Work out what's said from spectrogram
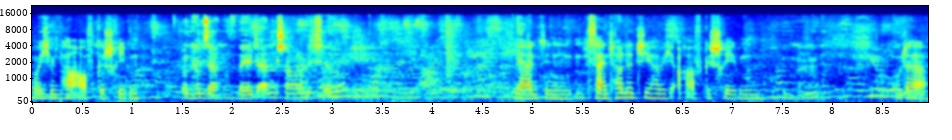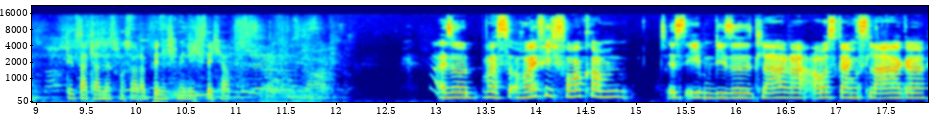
Habe ich ein paar aufgeschrieben. Und haben Sie auch noch weltanschauliche? Ja, den Scientology habe ich auch aufgeschrieben. Mhm. Oder den Satanismus, oder bin ich mir nicht sicher. Also, was häufig vorkommt, ist eben diese klare Ausgangslage,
